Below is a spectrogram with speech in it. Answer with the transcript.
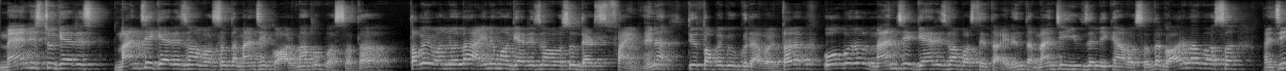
म्यान इज टु ग्यारेज मान्छे ग्यारेजमा बस्छ त मान्छे घरमा पो बस्छ त। तपाईँ भन्नु होला होइन म ग्यारेजमा बस्छु द्याट्स फाइन होइन? त्यो तपाईँको कुरा भयो। तर ओभरअल मान्छे ग्यारेजमा बस्ने त होइन नि त। मान्छे युजली कहाँ बस्छ त? घरमा बस्छ। भनेपछि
